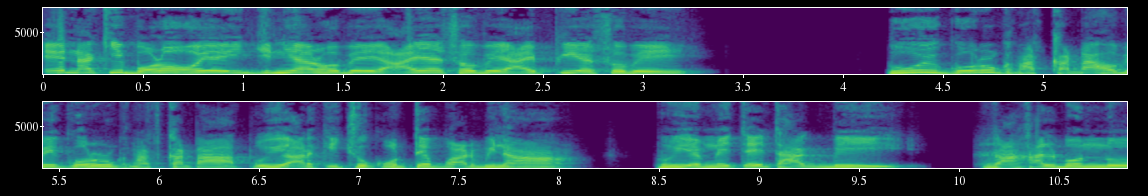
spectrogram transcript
এ নাকি বড় হয়ে ইঞ্জিনিয়ার হবে আইএস হবে আইপিএস হবে। তুই গরুর ঘাস কাটা হবি, গরুর ঘাস কাটা, তুই আর কিছু করতে পারবি না। তুই এমনিতেই থাকবি। রাখাল বন্ধু,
